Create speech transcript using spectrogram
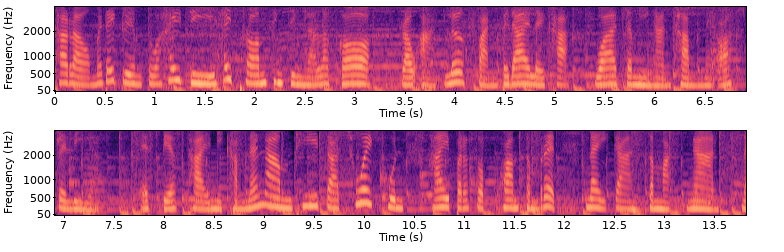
ถ้าเราไม่ได้เตรียมตัวให้ดีให้พร้อมจริง ๆ แล้วล่ะก็ เราอาจเลิกฝันไปได้เลยค่ะ ว่าจะมีงานทำในออสเตรเลีย SBS ไทยมีคำแนะนำที่จะช่วยคุณให้ประสบความสำเร็จในการสมัครงานใน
